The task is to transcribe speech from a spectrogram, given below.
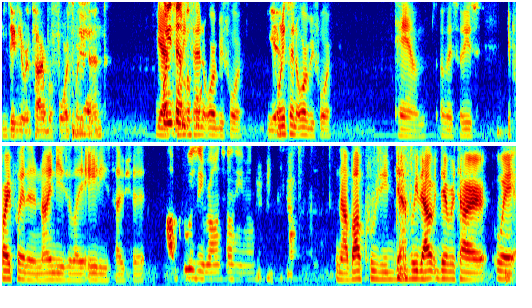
Did he retire before 2010? Yeah, 2010 2010, or before. Yes. 2010 or before. Damn. Okay, so he's he probably played in the 90s or like 80s type shit. Bob Cousy, bro. I'm telling you, man. Now Bob Cousy definitely that did retire. Wait,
